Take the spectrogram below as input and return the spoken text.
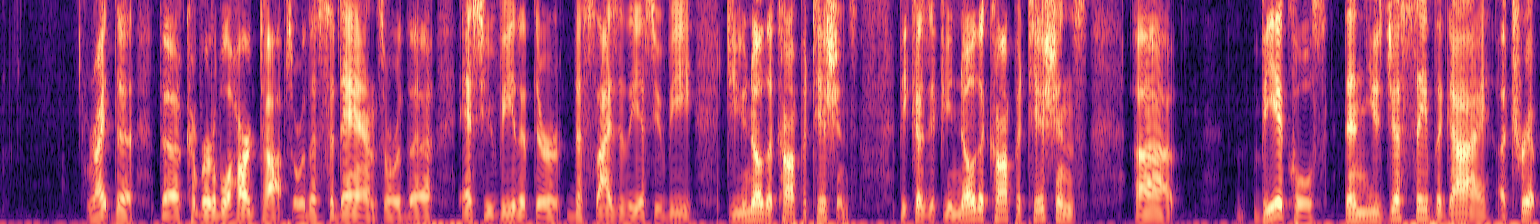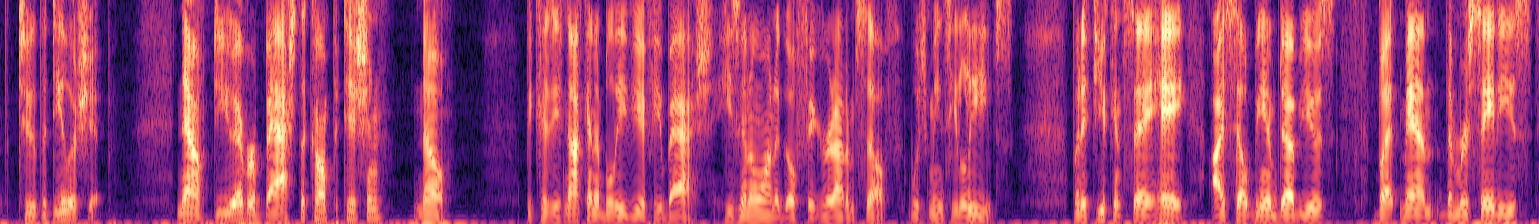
right the the convertible hardtops or the sedans or the SUV that they're the size of the SUV, do you know the competitions? Because if you know the competitions. Uh, vehicles, then you just save the guy a trip to the dealership. Now, do you ever bash the competition? No, because he's not going to believe you if you bash. He's going to want to go figure it out himself, which means he leaves. But if you can say, hey, I sell BMWs, but man, the Mercedes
